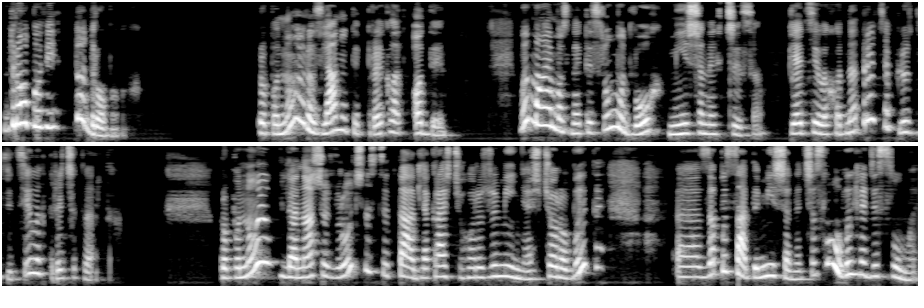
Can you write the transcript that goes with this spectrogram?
дробові до дробових. Пропоную розглянути приклад 1. Ми маємо знайти суму двох мішаних чисел 5,1 плюс 2,3. Пропоную для нашої зручності та для кращого розуміння, що робити, е, записати мішане число у вигляді суми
